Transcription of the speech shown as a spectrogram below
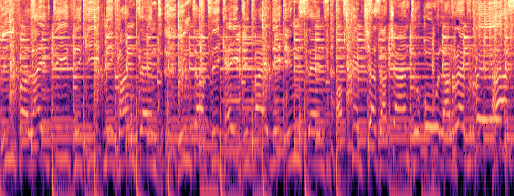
Leave a life teeth to keep me content. Intoxicated by the incense of scriptures I chant to all a reverend.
